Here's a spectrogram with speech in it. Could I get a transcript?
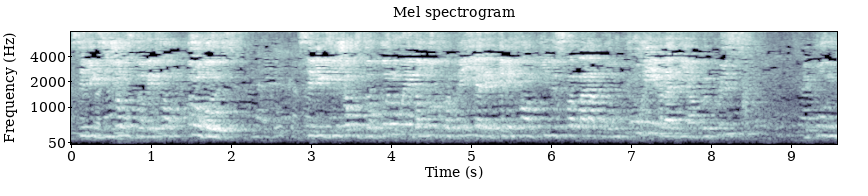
C'est l'exigence de réformes heureuses. C'est l'exigence de renouer dans notre pays avec des réformes qui ne soient pas là pour nous pourrir la vie un peu plus, mais pour nous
